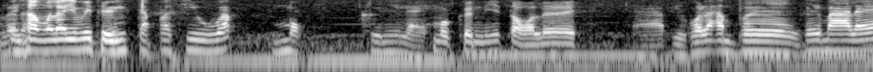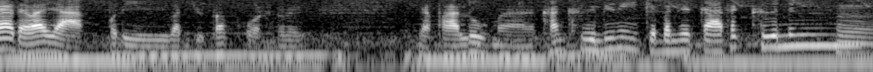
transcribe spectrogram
เลมัยนทำอะไรยังไม่ถึงจับปลาซิววับหมกคืนนี้แหละหมดคืนนี้ต่อเลย ครับอยู่คนละอำเภอเคยมาแล้ว แต่ว่าอยากพอดีวันหยุดพักผ่อนก็เลย อยากพาลูกมาค้างคืนที่นี่เก็บบรรยากาศทักคืนนึงอืม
